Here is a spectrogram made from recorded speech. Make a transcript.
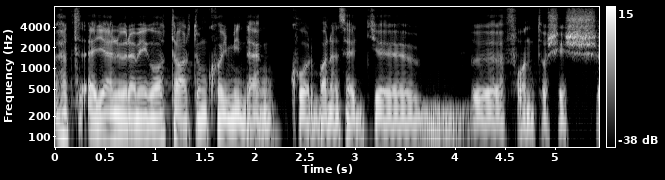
Hát egyenlőre még ott tartunk, hogy minden korban ez egy fontos és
